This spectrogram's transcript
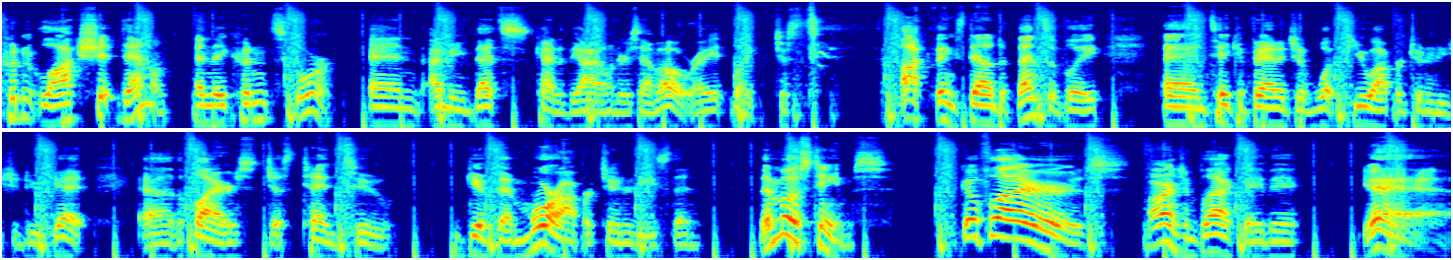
couldn't lock shit down and they couldn't score. And I mean, that's kind of the Islanders' MO, right? Like, just lock things down defensively and take advantage of what few opportunities you do get. Uh, the Flyers just tend to give them more opportunities than than most teams. Go Flyers! Orange and black, baby. Yeah.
